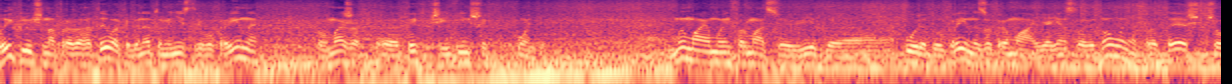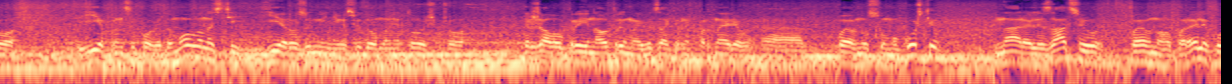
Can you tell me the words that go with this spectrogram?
виключна прерогатива Кабінету міністрів України в межах е, тих чи інших фондів. Ми маємо інформацію від е, уряду України, зокрема і Агентства відновлення, про те, що є принципові домовленості, є розуміння і усвідомлення того, що держава Україна отримає від західних партнерів е, певну суму коштів на реалізацію певного переліку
